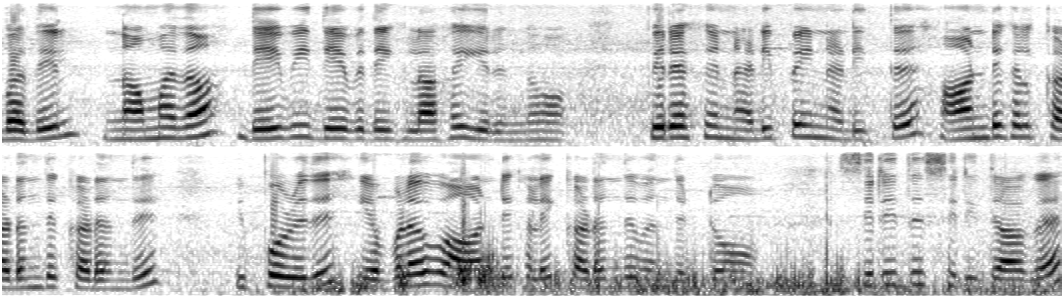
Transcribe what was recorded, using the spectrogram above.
பதில் நம்ம தான் தேவி தேவதைகளாக இருந்தோம். பிறகு நடிப்பை நடித்து ஆண்டுகள் கடந்து கடந்து இப்பொழுது எவ்வளவு ஆண்டுகளை கடந்து வந்துட்டோம். சிறிது சிறிதாக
